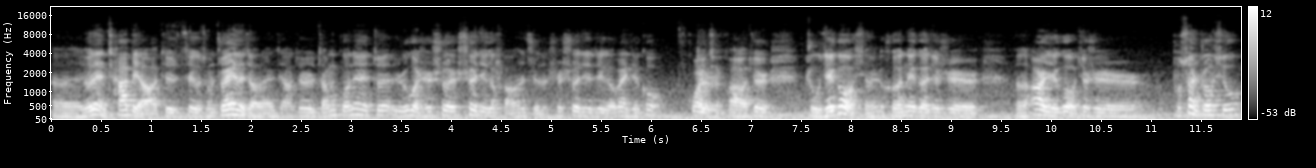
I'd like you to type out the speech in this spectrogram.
呃，有点差别啊。就是这个从专业的角度来讲，就是咱们国内专如果是设设计一个房子，指的是设计这个外结构，外结构就是啊，就是主结构型和那个就是呃二结构，就是不算装修，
